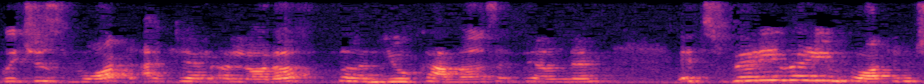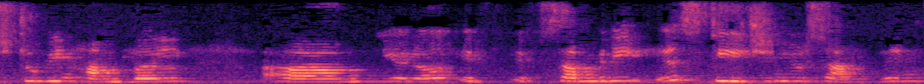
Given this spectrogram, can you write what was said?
which is what I tell a lot of uh, newcomers. I tell them it's very, very important to be humble um, you know, if, if somebody is teaching you something,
